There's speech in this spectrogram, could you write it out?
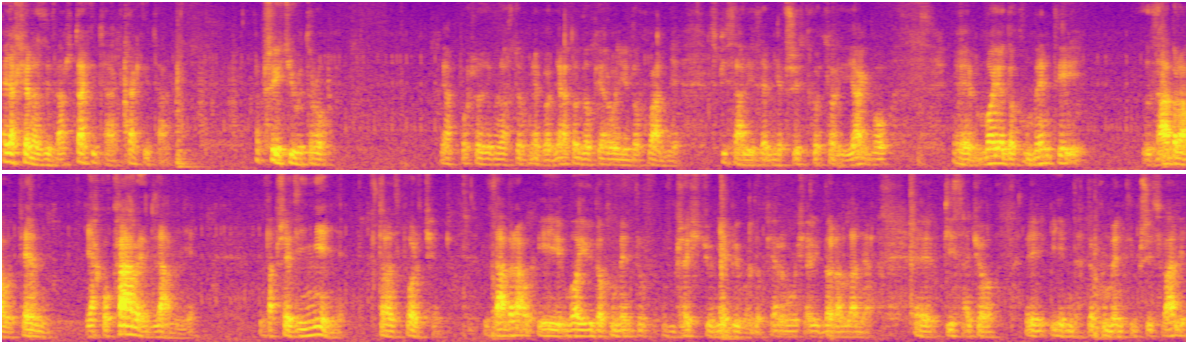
a jak się nazywasz? Tak i tak, tak i tak. No przyjdź jutro. Jak poszedłem następnego dnia, to dopiero oni dokładnie spisali ze mnie wszystko co i jak, bo e, moje dokumenty zabrał ten jako karę dla mnie za przewinienie w transporcie. Zabrał i moich dokumentów w Brześciu nie było. Dopiero musieli do Radlania e, pisać o e, im dokumenty przysłali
